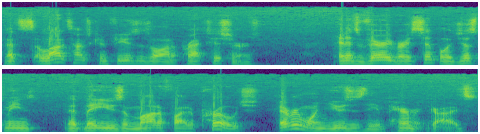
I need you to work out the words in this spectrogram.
That's a lot of times confuses a lot of practitioners. And it's very, very simple. It just means that they use a modified approach. Everyone uses the impairment guides.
